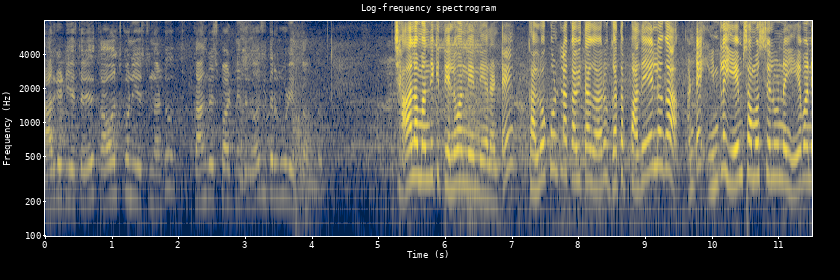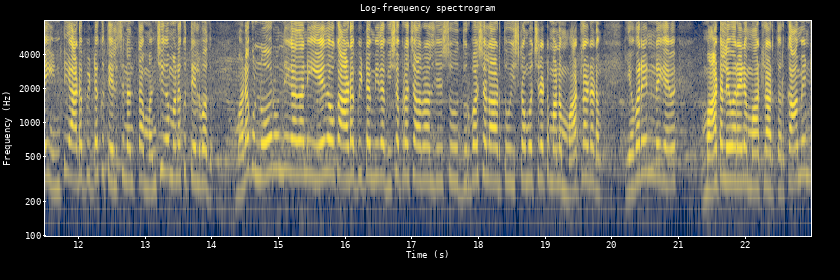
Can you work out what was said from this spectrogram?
టార్గెట్ చేస్తలేదు. కావాల్చుకొని చేస్తుందంటూ కాంగ్రెస్ పార్టీ నేతలు కావచ్చు ఇతరులు కూడా చెప్తా ఉన్నారు. చాలామందికి తెలియంది ఏంటి అని అంటే కల్వకుంట్ల కవిత గారు గత పదేళ్ళుగా అంటే ఇంట్లో ఏం సమస్యలు ఉన్నాయి ఏమని ఇంటి ఆడబిడ్డకు తెలిసినంత మంచిగా మనకు తెలియదు. మనకు నోరు ఉంది కదా అని ఏదో ఒక ఆడబిడ్డ మీద విష ప్రచారాలు చేస్తూ దుర్భాషలు ఆడుతూ ఇష్టం వచ్చినట్టు మనం మాట్లాడడం. ఎవరైనా మాటలు ఎవరైనా మాట్లాడతారు. కామెంట్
